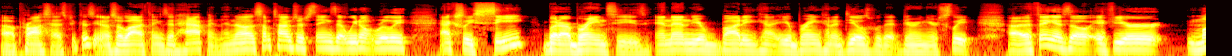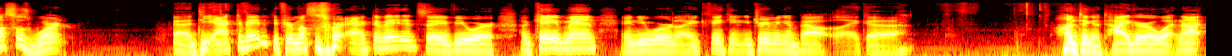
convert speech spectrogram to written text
uh, process because you know there's a lot of things that happen, and uh, sometimes there's things that we don't really actually see, but our brain sees, and then your body, your brain kind of deals with it during your sleep. Uh, the thing is though, if your muscles weren't uh, deactivated, if your muscles were activated, say if you were a caveman and you were like thinking, dreaming about like uh, hunting a tiger or whatnot,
